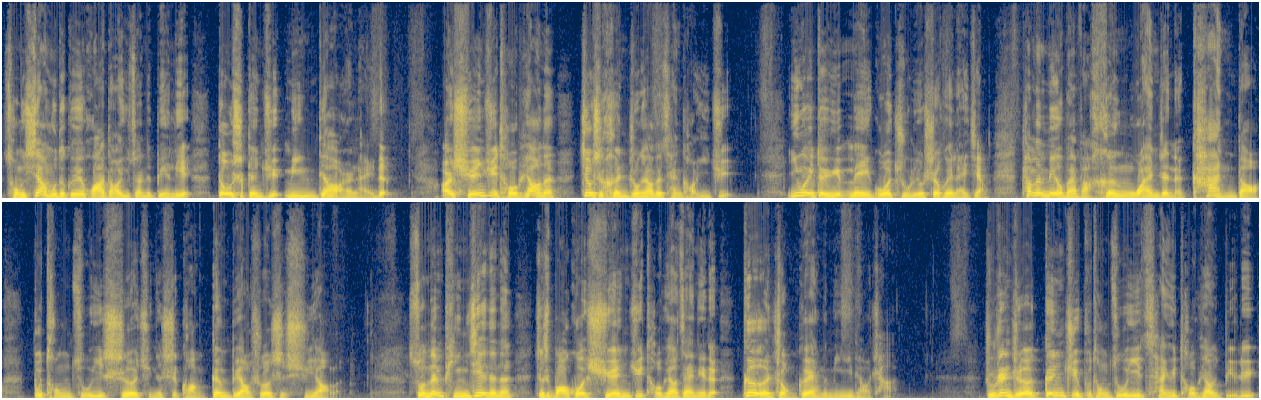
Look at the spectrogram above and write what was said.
从项目的规划到预算的编列，都是根据民调而来的，而选举投票呢，就是很重要的参考依据，因为对于美国主流社会来讲，他们没有办法很完整的看到不同族裔社群的实况，更不要说是需要了。所能凭借的呢，就是包括选举投票在内的各种各样的民意调查。主政者根据不同族裔参与投票的比率，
